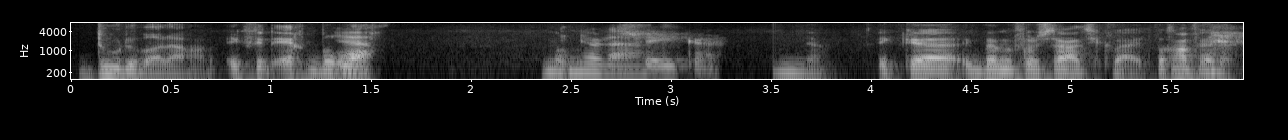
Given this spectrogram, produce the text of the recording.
doe er wat aan. Ik vind het echt belachelijk. Nou, Inderdaad. Zeker. nou, ik, eh, ik ben mijn frustratie kwijt. We gaan verder.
